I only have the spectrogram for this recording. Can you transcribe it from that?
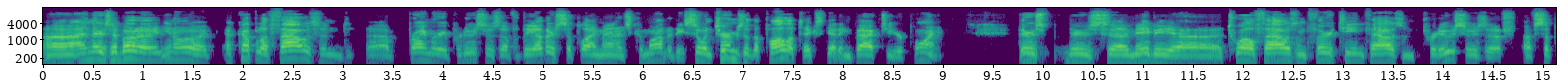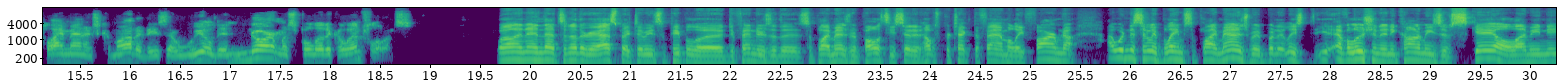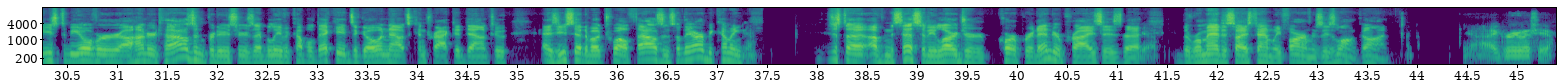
Uh, and there's about a you know a, a couple of thousand uh, primary producers of the other supply managed commodities. So in terms of the politics, getting back to your point, there's there's uh, maybe uh, 12,000, 13,000 producers of, of supply managed commodities that wield enormous political influence. Well, and, and that's another aspect. I mean, some people, uh, defenders of the supply management policy, said it helps protect the family farm. Now, I wouldn't necessarily blame supply management, but at least evolution and economies of scale. I mean, it used to be over 100,000 producers, I believe, a couple decades ago, and now it's contracted down to, as you said, about 12,000. So they are becoming just a, of necessity larger corporate enterprises. Uh, yeah. The romanticized family farm is, is long gone. Yeah, I agree with you.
